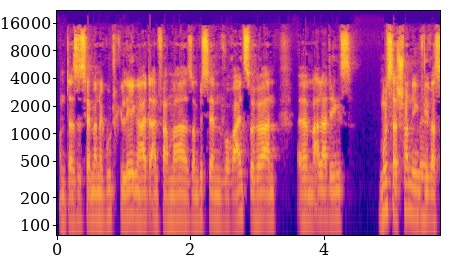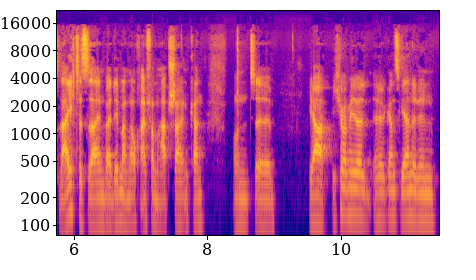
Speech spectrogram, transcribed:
Und das ist ja immer eine gute Gelegenheit, einfach mal so ein bisschen wo reinzuhören. Ähm, allerdings muss das schon irgendwie ja. was Leichtes sein, bei dem man auch einfach mal abschalten kann. Und äh, ja, ich höre mir äh, ganz gerne den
